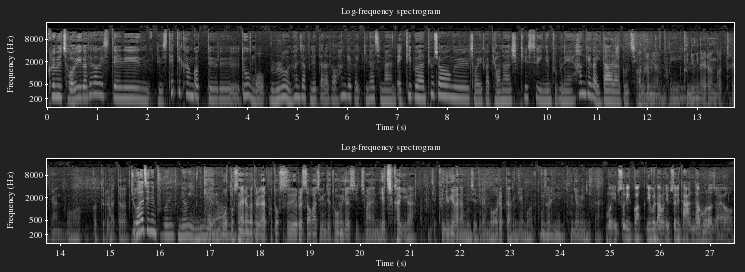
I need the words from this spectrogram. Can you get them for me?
그러면 저희가 생각했을 때는 그 static한 것들도 뭐 물론 환자분에 따라서 한계가 있긴 하지만 active한 표정을 저희가 변화시킬 수 있는 부분에 한계가 있다라고 지금 아 그럼요. 네. 근육이나 이런 것들에 대한 뭐 것들을 갖다가 좋아지는 부분은 분명히 이- 있는데요. 뭐 보톡스나 이런 것들과 보톡스를 써가지고 이제 도움이 될 수 있지만 예측하기가 이제 근육에 관한 문제들은 뭐 어렵다는 게뭐 통설이니까 음. 통념이니까 뭐 입술이 꽉 입을 담 입술이 다 안 다물어져요.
